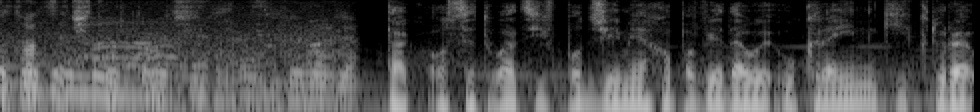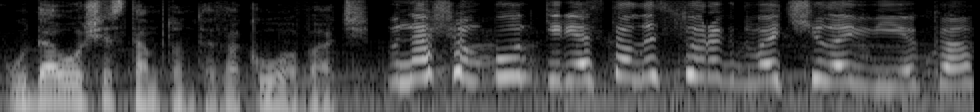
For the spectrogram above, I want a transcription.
с 24 числа, с февраля. Tak o sytuacji w podziemiach opowiadały Ukrainki, które udało się stamtąd ewakuować. В нашем бункере осталось 42 человека.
